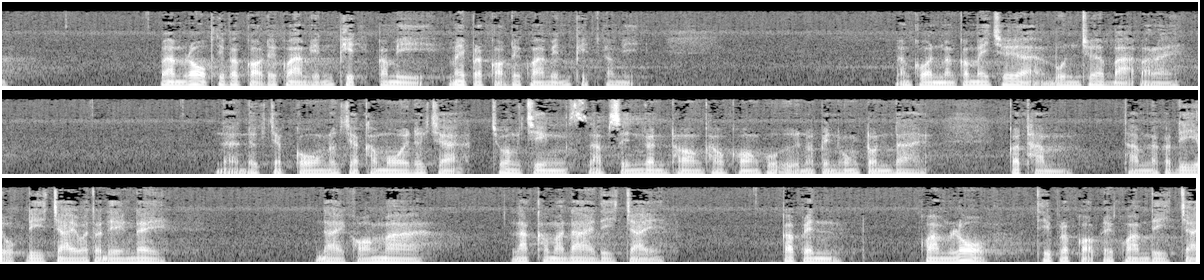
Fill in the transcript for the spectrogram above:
ความโรคที่ประกอบด้วยความเห็นผิดก็มี ไม่ประกอบด้วยความเห็นผิดก็มี บางคนมันก็ไม่เชื่อบุญเชื่อบาปอะไรนะนึกจะโกง นึกจะขโมย นึกจะช่วงจริงทรัพย์สินเงินทองเข้าของผู้อื่นมาเป็นของตนได้ ก็ทำทำแล้วก็ดีอกดีใจว่าตนเองได้ ได้ของมารักเข้ามาได้ดีใจ ก็เป็นความโลภที่ประกอบด้วยความดีใจ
